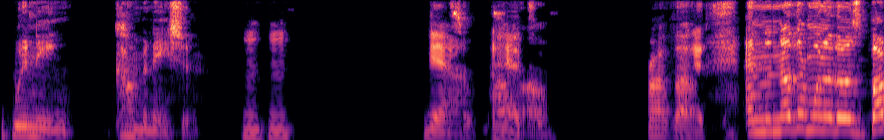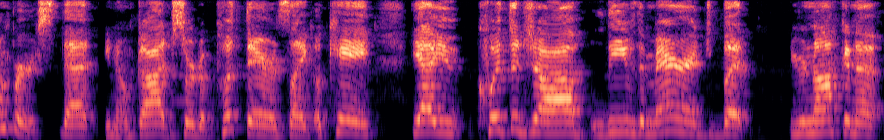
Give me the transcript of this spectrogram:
winning combination. Mm-hmm. Yeah, so bravo. Bravo. And another one of those bumpers that, you know, God sort of put there. It's like, okay, yeah, you quit the job, leave the marriage, but you're not going to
